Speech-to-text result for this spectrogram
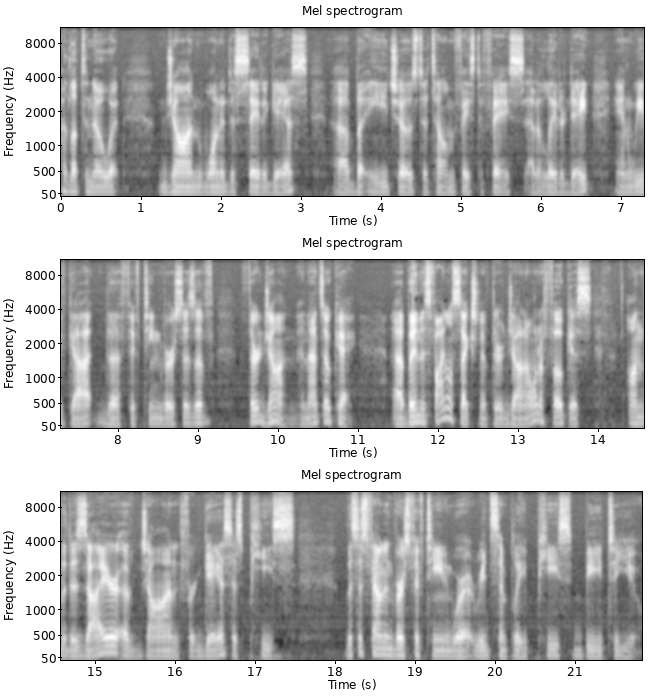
I'd love to know what John wanted to say to Gaius, uh, but he chose to tell him face to face at a later date. And we've got the 15 verses of 3rd John, and that's okay. Uh, but in this final section of 3rd John, I want to focus on the desire of John for Gaius's peace this is found in verse 15, where it reads simply, Peace be to you.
